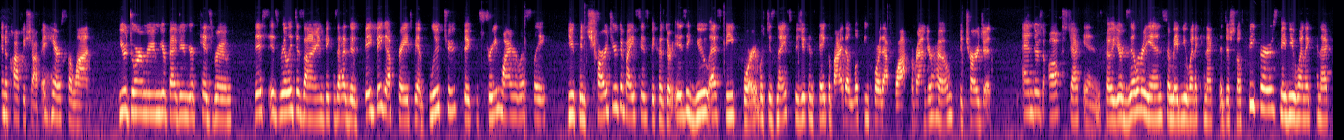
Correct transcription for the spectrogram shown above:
in a coffee shop, a hair salon, your dorm room, your bedroom, your kids' room. This is really designed because it has those big, big upgrades. We have Bluetooth, so you can stream wirelessly. You can charge your devices because there is a USB port, which is nice because you can say goodbye to looking for that block around your home to charge it. And there's aux jack in, so your auxiliary in. So maybe you want to connect additional speakers. Maybe you want to connect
